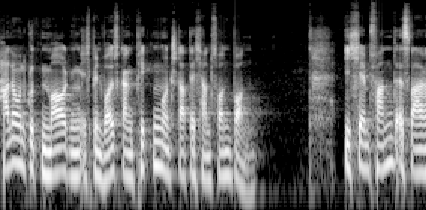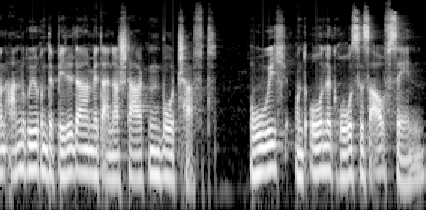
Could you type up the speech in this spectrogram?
Hallo und guten Morgen, ich bin Wolfgang Picken und Stadtdechant von Bonn. Ich empfand, es waren anrührende Bilder mit einer starken Botschaft. Ruhig und ohne großes Aufsehen.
